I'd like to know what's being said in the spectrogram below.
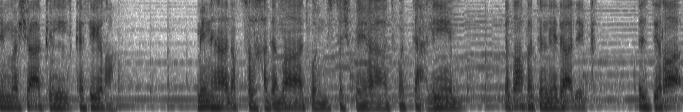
من مشاكل كثيرة منها نقص الخدمات والمستشفيات والتعليم إضافة لذلك ازدراء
